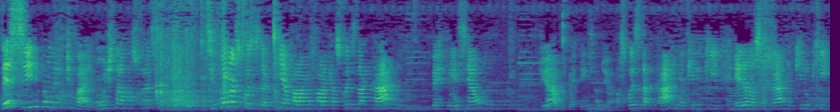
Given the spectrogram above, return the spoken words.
decide para onde a gente vai. Onde está o nosso coração. Se for nas coisas daqui, a palavra fala que as coisas da carne pertencem ao diabo, pertencem ao diabo. As coisas da carne, aquilo que é da nossa carne, aquilo que,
